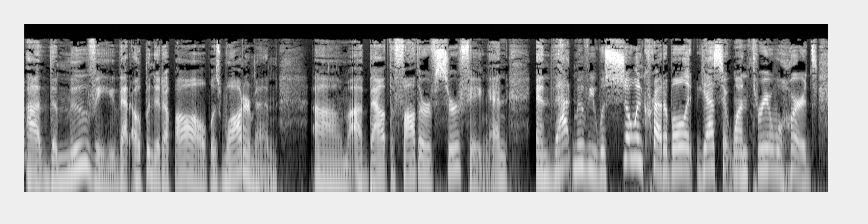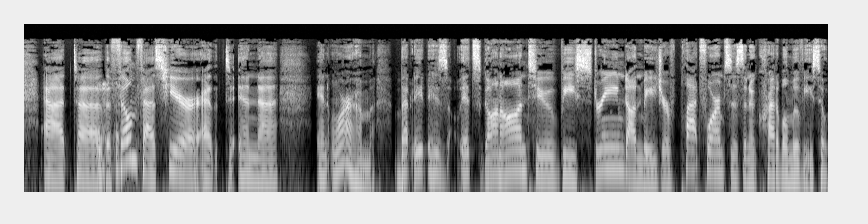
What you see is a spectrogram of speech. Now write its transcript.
uh, the movie that opened it up all was Waterman. Um, about the father of surfing, and and that movie was so incredible. It, yes, it won three awards at uh, the film fest here at in uh, in Orem, but it is it's gone on to be streamed on major platforms as an incredible movie. So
